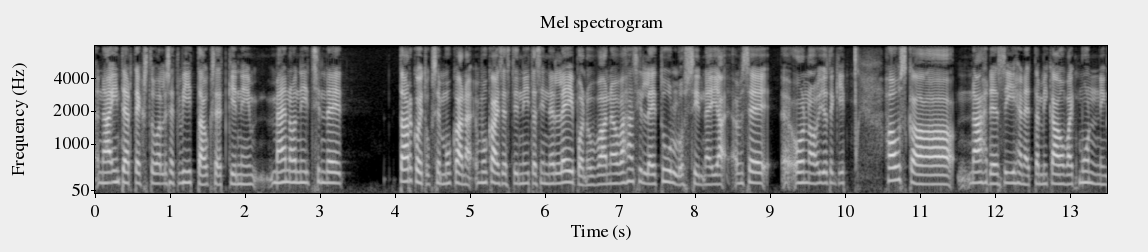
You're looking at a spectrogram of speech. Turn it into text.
nämä intertekstuaaliset viittauksetkin, niin mä en ole niitä silleen tarkoituksen mukana, mukaisesti niitä sinne leiponut, vaan ne on vähän silleen tullut sinne, ja se on jotenkin hauskaa nähden siihen, että mikä on vaikka mun niin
